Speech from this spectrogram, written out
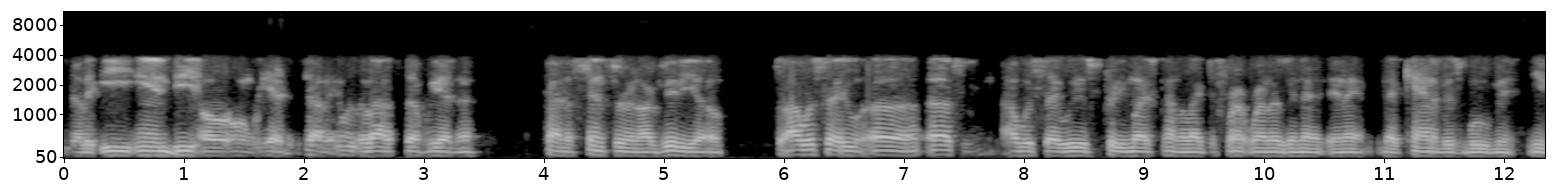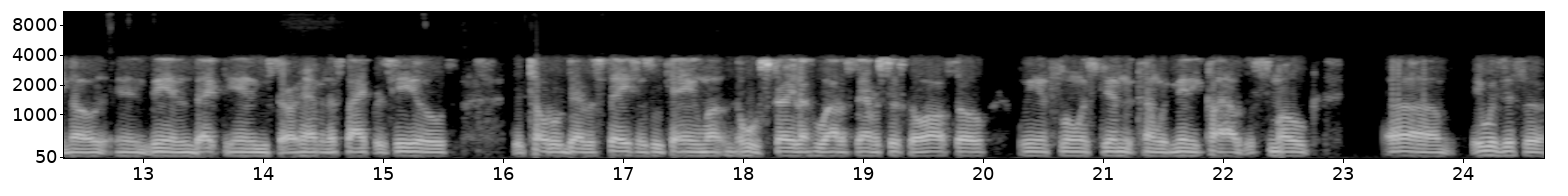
spell it E N D O, and we had to try to. It was a lot of stuff we had to kind of censor in our video. So I would say uh, us, I would say we was pretty much kind of like the front runners in that in that, that cannabis movement, you know. And then back then you start having the Cypress Hills, the Total Devastations, who came up, who straight up, who out of San Francisco. Also, we influenced them to come with many clouds of smoke. Um, it was just a,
